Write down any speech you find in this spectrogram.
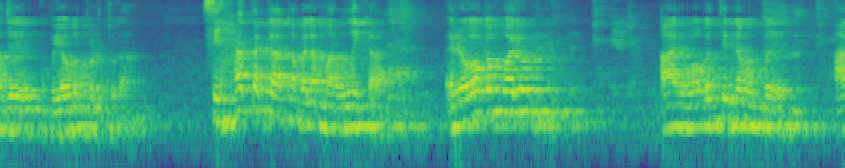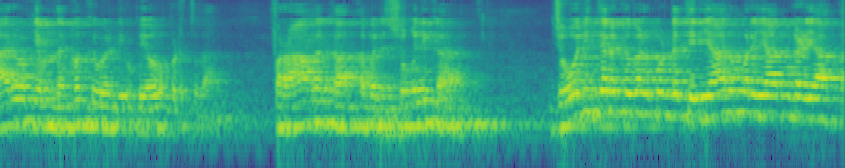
അത് ഉപയോഗപ്പെടുത്തുക. സിഹത്തക്ക കബല മർലിക്ക രോഗം വരും. ആ രോഗത്തിന്റെ മുമ്പ് ആരോഗ്യം നന്മക്ക് വേണ്ടി ഉപയോഗപ്പെടുത്തുക. ഫറാഹക്ക കബല ജോലി തിരക്കുകൾ കൊണ്ട് തിരിയാനും പറയാനും കഴിയാത്ത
